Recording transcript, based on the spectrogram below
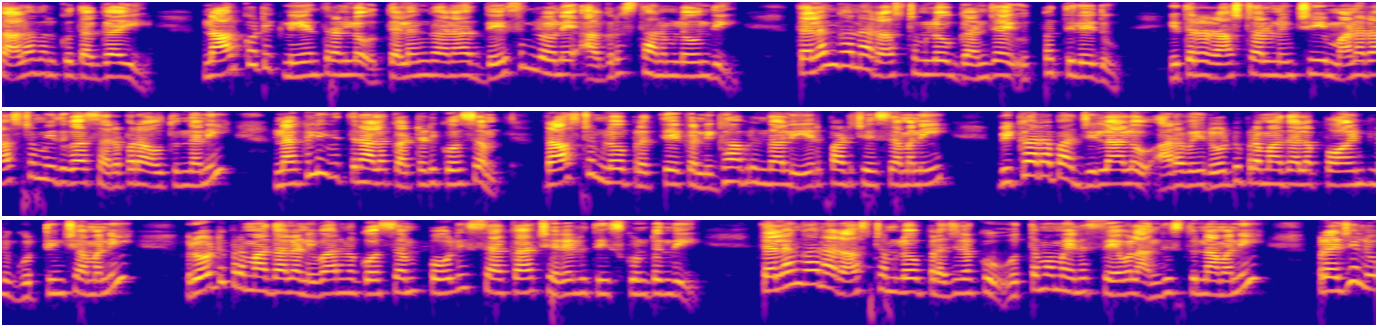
చాలా వరకు తగ్గాయి. నార్కోటిక్ నియంత్రణలో తెలంగాణ దేశంలోనే అగ్రస్థానంలో ఉంది. తెలంగాణ రాష్ట్రంలో గంజాయి ఉత్పత్తి లేదు. ఇతర రాష్ట్రాల నుంచి మన రాష్ట్రం మీదుగా సరఫరా అవుతుందని నకిలీ విత్తనాల కట్టడి కోసం రాష్ట్రంలో ప్రత్యేక నిఘా బృందాలు ఏర్పాటు చేశామని వికారాబాద్ జిల్లాలో అరవై రోడ్డు ప్రమాదాల పాయింట్లు గుర్తించామని రోడ్డు ప్రమాదాల నివారణ కోసం పోలీస్ శాఖ చర్యలు తీసుకుంటుంది. తెలంగాణ రాష్ట్రంలో ప్రజలకు ఉత్తమమైన సేవలు అందిస్తున్నామని ప్రజలు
